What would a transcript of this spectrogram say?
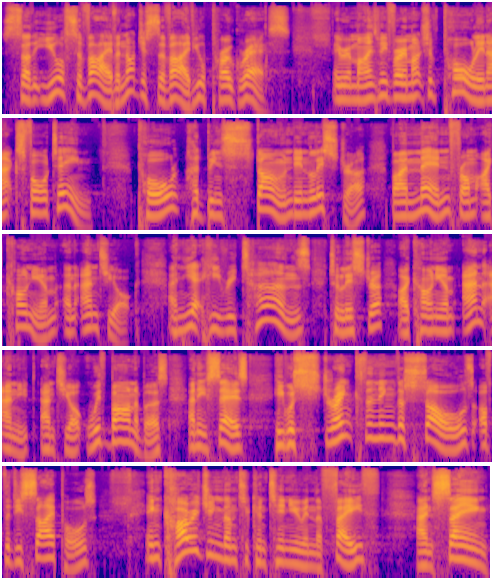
so that you'll survive, and not just survive, you'll progress. It reminds me very much of Paul in Acts 14. Paul had been stoned in Lystra by men from Iconium and Antioch, and yet he returns to Lystra, Iconium, and Antioch with Barnabas, and he says he was strengthening the souls of the disciples, encouraging them to continue in the faith, and saying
